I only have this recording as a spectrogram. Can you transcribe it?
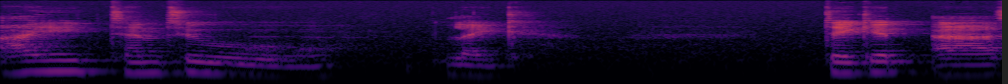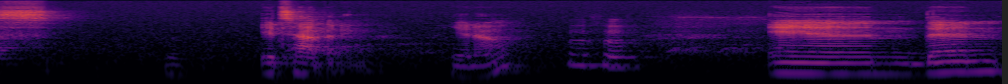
I tend to like take it as it's happening, you know. hmm and then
